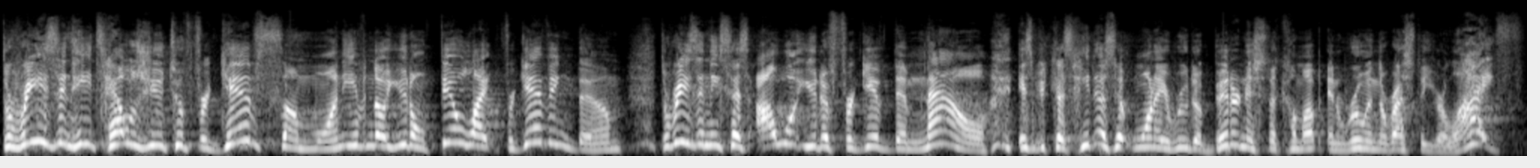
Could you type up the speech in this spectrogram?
The reason he tells you to forgive someone, even though you don't feel like forgiving them, the reason he says, I want you to forgive them now, is because he doesn't want a root of bitterness to come up and ruin the rest of your life.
